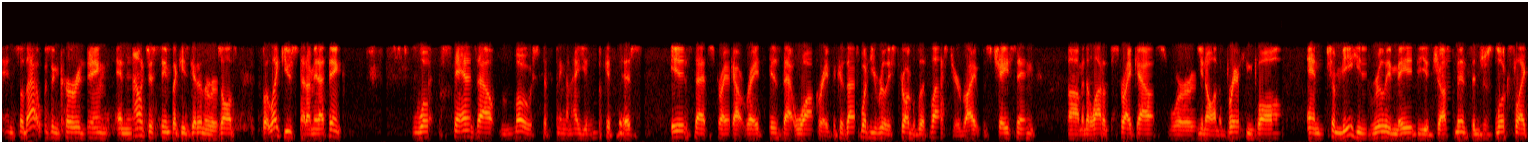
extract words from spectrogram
and so that was encouraging. And now it just seems like he's getting the results. But like you said, I mean, I think what stands out most, depending on how you look at this, is that strikeout rate, is that walk rate, because that's what he really struggled with last year, right? Was chasing, um, and a lot of the strikeouts were, you know, on the breaking ball. And to me, he's really made the adjustments and just looks like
